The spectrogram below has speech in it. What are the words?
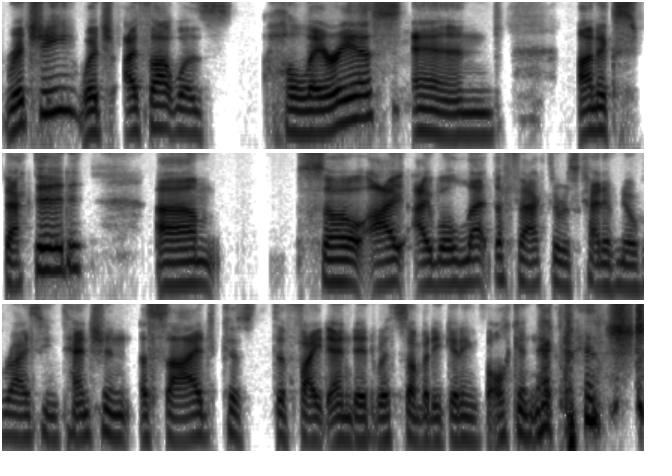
Richie, which I thought was hilarious and unexpected. Um, so I I will let the fact there was kind of no rising tension aside because the fight ended with somebody getting Vulcan neck pinched.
